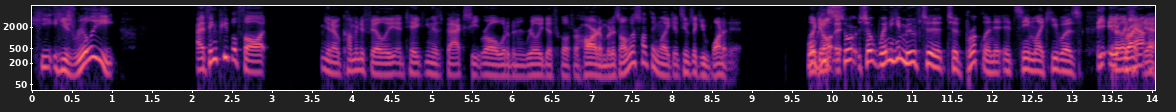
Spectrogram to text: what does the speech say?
he he's really. I think people thought, you know, coming to Philly and taking this backseat role would have been really difficult for Harden, but it's almost something like it seems like he wanted it. Like well, it, so, so when he moved to to Brooklyn, it, it seemed like he was it, like, right, how, yeah,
